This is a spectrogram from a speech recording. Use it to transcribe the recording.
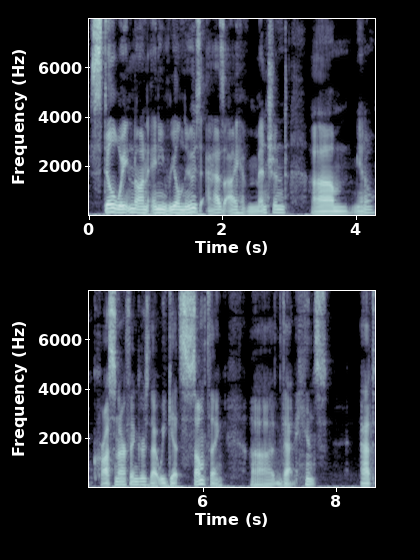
Still waiting on any real news, as I have mentioned. Um, you know, crossing our fingers that we get something uh, that hints at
